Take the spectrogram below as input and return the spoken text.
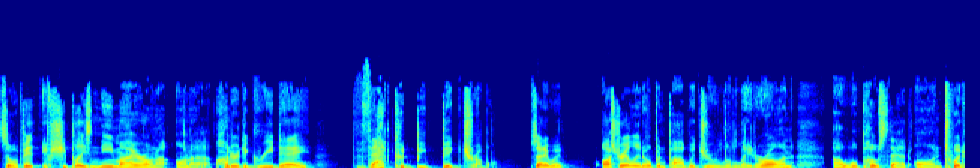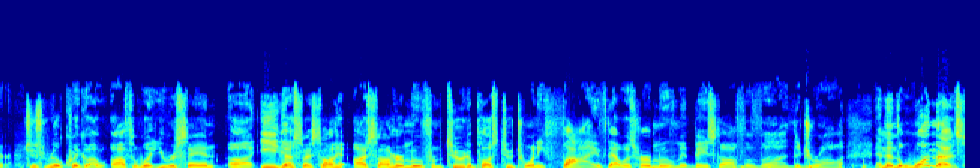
So if it if she plays Niemeier on a on a 100 degree day, that could be big trouble. So anyway, Australian Open pod with Drew a little later on. Uh, we'll post that on Twitter. Just real quick uh, off of what you were saying, uh, Iga. So I saw I saw her move from two to plus two twenty five. That was her movement based off of uh, the draw. And then the one that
